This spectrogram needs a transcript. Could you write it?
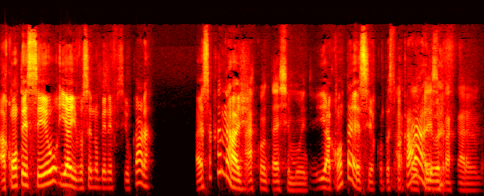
Aconteceu e aí você não beneficia o cara? Aí é sacanagem. Acontece muito. E acontece, acontece pra caralho. Acontece pra caramba.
